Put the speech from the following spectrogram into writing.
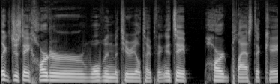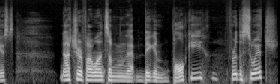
like just a harder woven material type thing. It's a hard plastic case. Not sure if I want something that big and bulky for the Switch,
